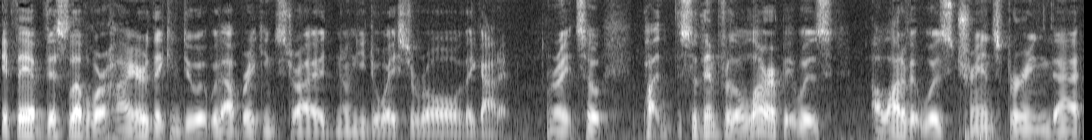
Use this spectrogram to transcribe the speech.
if they have this level or higher, they can do it without breaking stride. No need to waste a roll. They got it, right? So, so then for the LARP, it was a lot of it was transferring that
